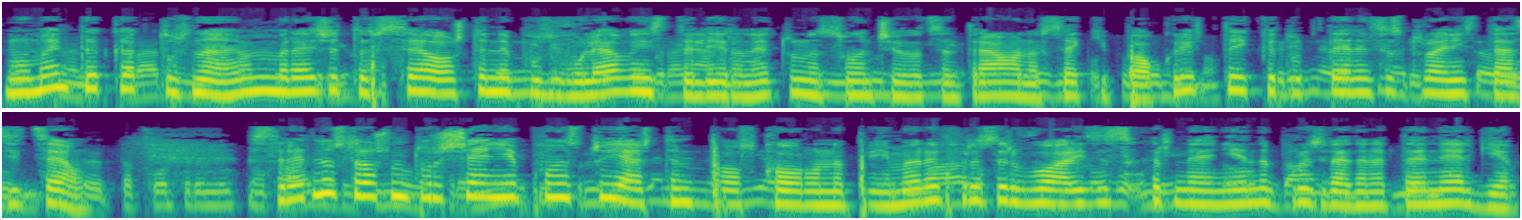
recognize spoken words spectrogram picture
В момента, както знаем, мрежата все още не позволява инсталирането на слънчева централа на всеки покрив, тъй като те не са строени с тази цел. Средносрочното решение по настоящем по-скоро, например, е в резервуари за съхранение на произведената енергия,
